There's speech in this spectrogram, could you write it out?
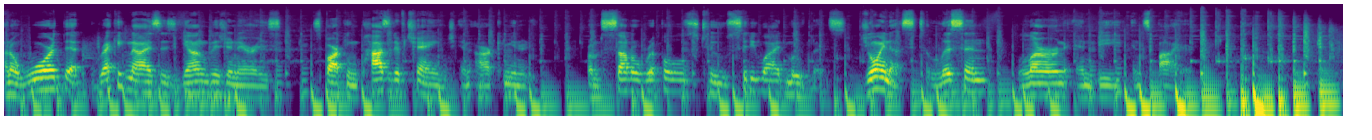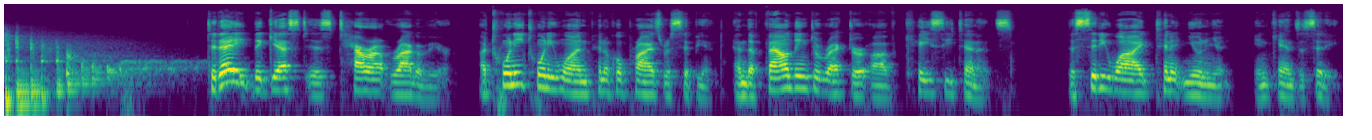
an award that recognizes young visionaries sparking positive change in our community. From subtle ripples to citywide movements, join us to listen, learn, and be inspired. Today, the guest is Tara Raghuveer, a 2021 Pinnacle Prize recipient and the founding director of KC Tenants, the citywide tenant union in Kansas City.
